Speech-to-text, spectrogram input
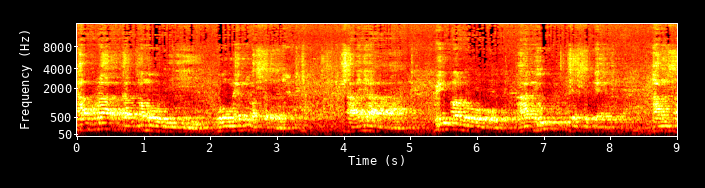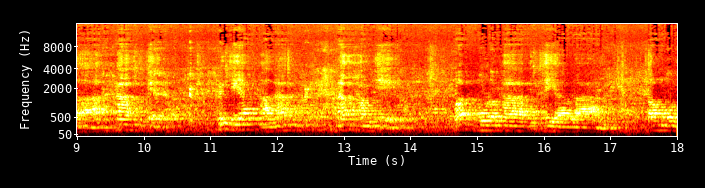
พระราชธโมดีวงเล็บประเสริฐฉายา มโรอายุ71พรรษา51วิทยาฐานะนักธรรมเอกวัดบูรพาพิทยารามตำบล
